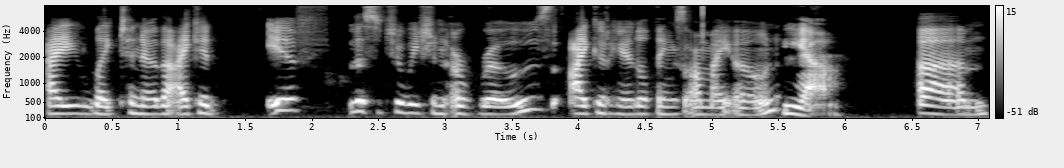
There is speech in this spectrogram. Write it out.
I like to know that I could if the situation arose, I could handle things on my own. Yeah. Um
